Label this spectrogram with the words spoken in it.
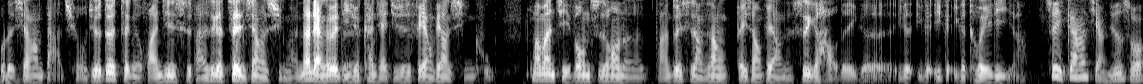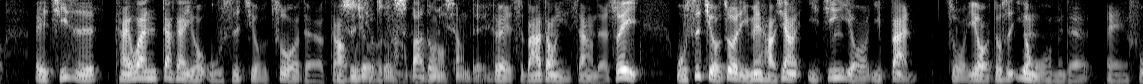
或者下场打球。我觉得对整个环境是，反正是个正向的循环。那两个月的确看起来其实是非常非常辛苦。慢慢解封之后呢，反正对市场上非常非常的是一个好的一个一个一个一个一个推力啊。所以刚刚讲就是说，哎，其实台湾大概有五十九座的高尔夫球场，十八栋以上，对对，十八栋以上的。所以五十九座里面好像已经有一半。左右都是用我们的诶服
